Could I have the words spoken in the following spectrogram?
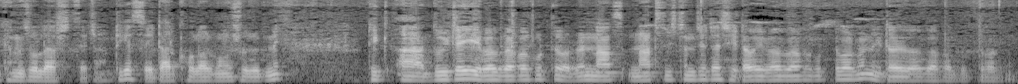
এখানে চলে আসছে এটা, ঠিক আছে? এটা আর খোলার কোনো সুযোগ নেই। ঠিক দুইটাই এভাবে ব্যবহার করতে পারবেন। নাট সিস্টেম যেটা, সেটাও এভাবে ব্যবহার করতে পারবেন, এটাও এভাবে ব্যবহার করতে পারবেন।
